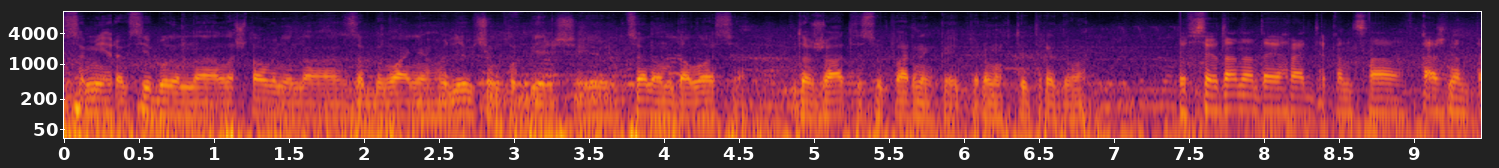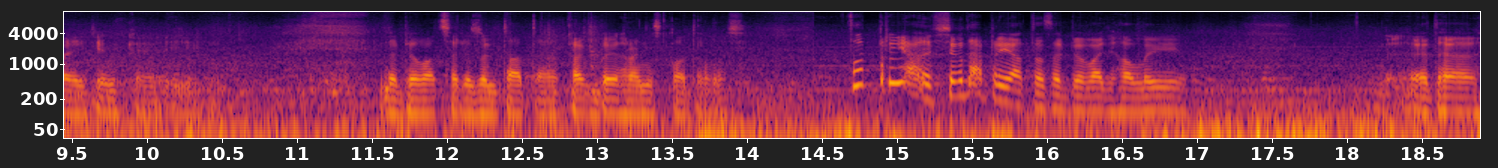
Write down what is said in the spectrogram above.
самі гравці були налаштовані на забивання голів чим побільше. І це нам вдалося дожати суперника і перемогти 3-2. Всегда надо играть до конца в каждом поединке и добиваться результата, как бы игра ни складывалась. Да, приятно, всегда приятно забивать голы. Это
